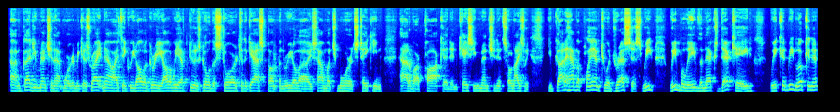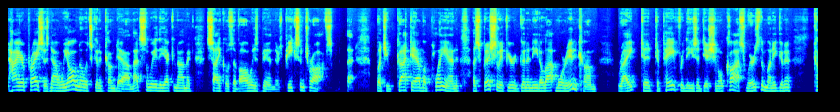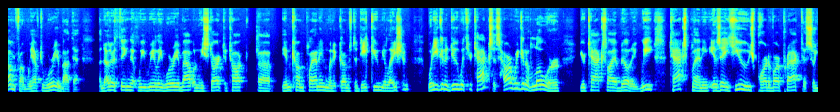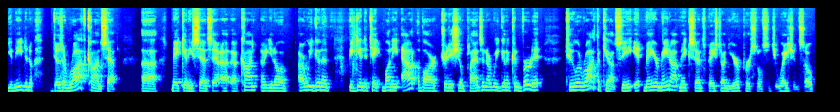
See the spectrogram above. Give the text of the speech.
I'm glad you mentioned that, Morgan, because right now I think we'd all agree all we have to do is go to the store to the gas pump and realize how much more it's taking out of our pocket. And Casey mentioned it so nicely. You've got to have a plan to address this. We we believe the next decade we could be looking at higher prices. Now we all know it's going to come down. That's the way the economic cycles have always been. There's peaks and troughs. That, but you've got to have a plan, especially if you're going to need a lot more income right, to, to pay for these additional costs. Where's the money going to come from? We have to worry about that. Another thing that we really worry about when we start to talk uh, income planning when it comes to decumulation, what are you going to do with your taxes? How are we going to lower your tax liability? We tax planning is a huge part of our practice. So you need to know does a Roth concept uh, make any sense? A con, uh, you know, are we going to begin to take money out of our traditional plans and are we going to convert it to a Roth account? See, it may or may not make sense based on your personal situation. So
